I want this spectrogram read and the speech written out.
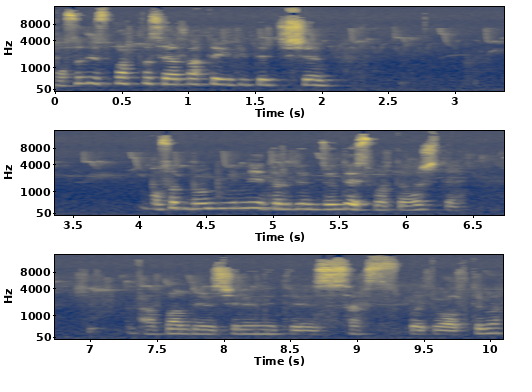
бусад спортоос ялгаатай гэдэг дээр жишээ нь бусад бөмбөгний төрлийн зөндөө спорт байгаа шүү дээ талбайн теннис, ширээний теннис, сакс волейбол тийм ээ.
